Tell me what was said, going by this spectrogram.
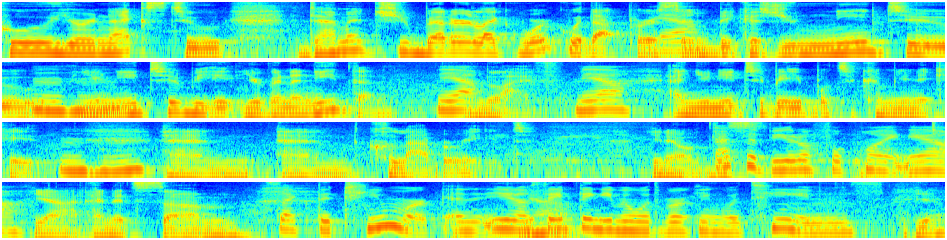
who you're next to. Damn it, you better like work with that person Yeah. Mm-hmm. because you need to. You need to be. You're gonna need them Yeah. in life. Yeah. and you need to be able to communicate and and collaborate. You know, That's a beautiful point. Yeah. yeah, and it's um It's like the teamwork, and you know, Yeah. same thing even with working with teams. Yeah.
